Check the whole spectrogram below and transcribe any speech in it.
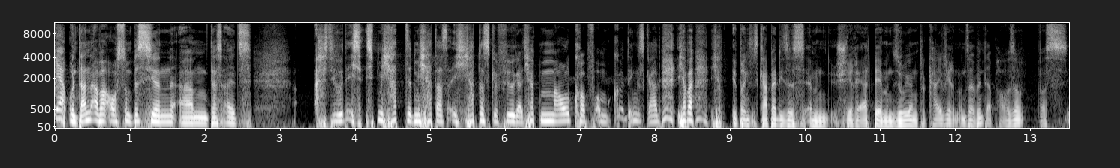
Ja. Und dann aber auch so ein bisschen ähm, das als dude, ich, ich, mich hat mich hat das ich habe das Gefühl gehabt, ich habe einen Maulkopf um Dings gehabt. Ich habe ich hab, übrigens es gab ja dieses ähm, schwere Erdbeben in Syrien und Türkei während unserer Winterpause, was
